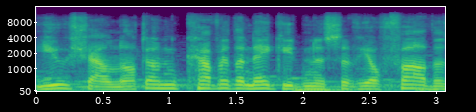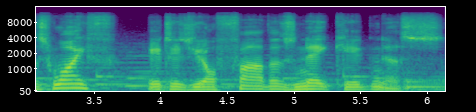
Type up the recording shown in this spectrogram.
You shall not uncover the nakedness of your father's wife, it is your father's nakedness.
